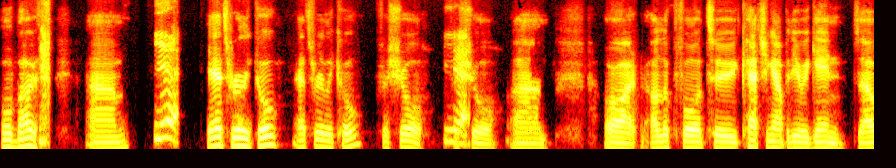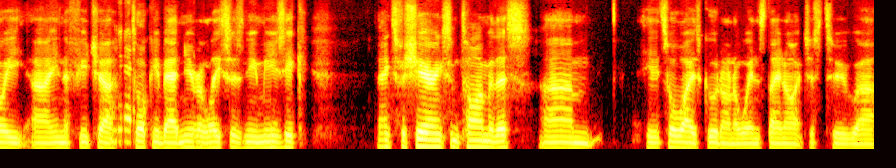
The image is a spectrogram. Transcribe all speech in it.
Or both. Um, Yeah. yeah, it's really cool. That's really cool for sure. Yeah. For sure. Um, all right. I look forward to catching up with you again, Zoe, uh, in the future, Yeah. talking about new releases, new music. Thanks for sharing some time with us. Um, it's always good on a Wednesday night just to uh,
